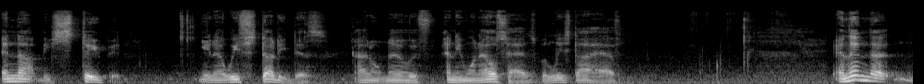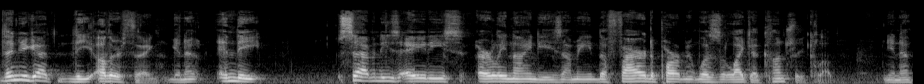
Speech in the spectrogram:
and not be stupid. You know, we've studied this. I don't know if anyone else has, but at least I have. And then the then you got the other thing, you know, in the 70s, 80s, early 90s, I mean, the fire department was like a country club. You know,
